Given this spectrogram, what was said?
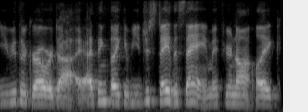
you either grow or die. I think like if you just stay the same, if you're not like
